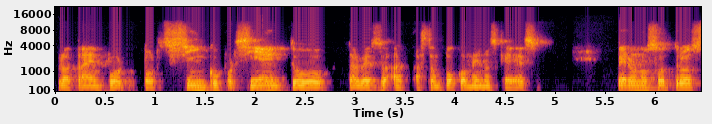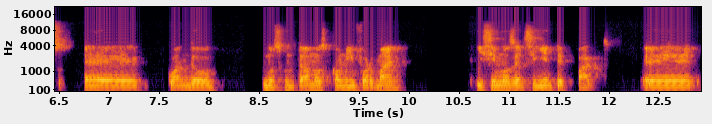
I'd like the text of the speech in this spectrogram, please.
lo atraen por, por 5%, tal vez hasta un poco menos que eso. Pero nosotros, cuando nos juntamos con Informal, hicimos el siguiente pacto. Eh,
